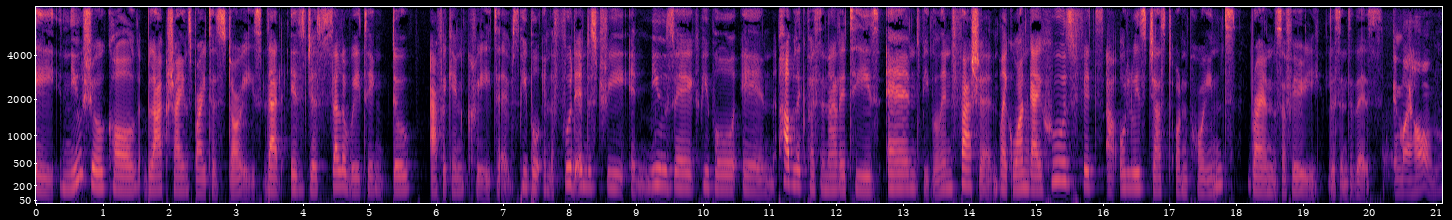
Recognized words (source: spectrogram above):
a new show called Black Shines Brightest Stories that is just celebrating dope African creatives, people in the food industry, in music, people in public personalities, and people in fashion. Like one guy whose fits are always just on point, Brian Musafiri. Listen to this. In my home,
